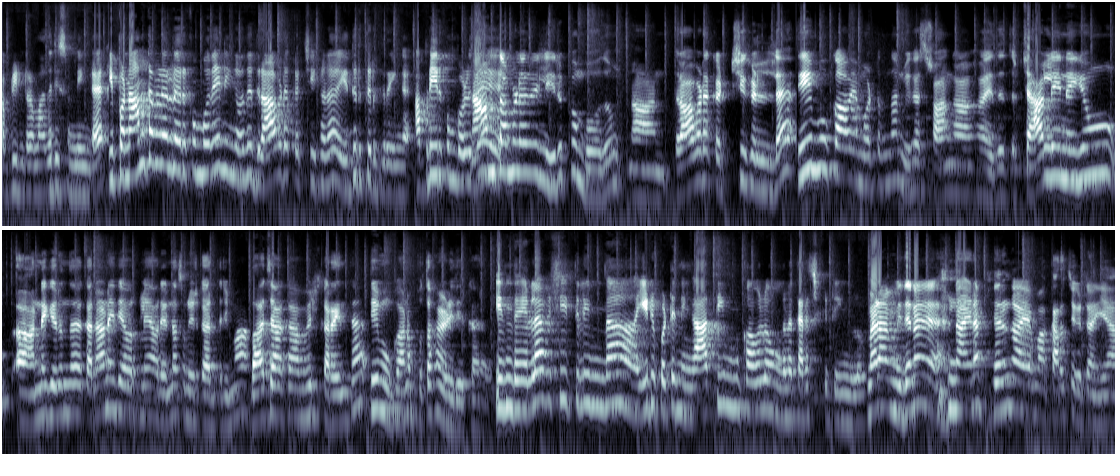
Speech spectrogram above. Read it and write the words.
அப்படின்ற மாதிரி சொன்னீங்க. இப்ப நாம் தமிழர்ல இருக்கும்போதே நீங்க வந்து திராவிட கட்சிகளை எதிர்த்து இருக்கிறீங்க அப்படி இருக்கும் பொழுது நாம் தமிழரில் இருக்கும் போதும் நான் திராவிட கட்சிகள்ல திமுகவை மட்டும்தான் மிக ஸ்ட்ராங்காக எதிர்த்து ஸ்டாலினையும் அன்னைக்கு இருந்த கருணாநிதி அவர்களையும் அவர் என்ன சொல்லியிருக்காரு தெரியுமா? பாஜகவில் கரைந்த திமுகன்னு புத்தகம் எழுதியிருக்காரு. இந்த எல்லா விஷயத்திலயும் தான் ஈடுபட்டு நீங்க அதிமுகவுல உங்களை கரைச்சுக்கிட்டீங்களோ? மேடம் இது என்ன நான் என்ன பெருங்காயமா கரைச்சுக்கிட்டேன் ஐயா?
